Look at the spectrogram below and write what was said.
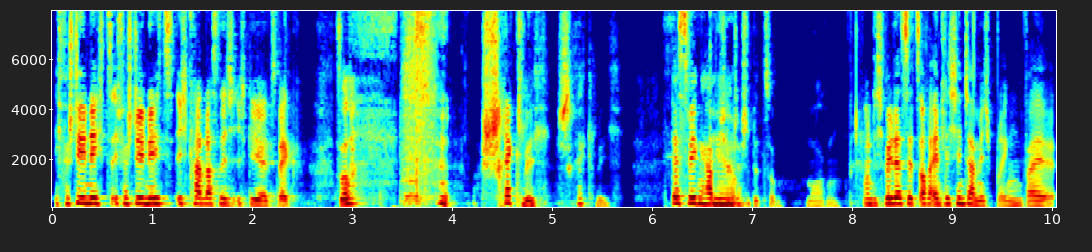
ich verstehe nichts, ich verstehe nichts, ich kann das nicht, ich gehe jetzt weg. So schrecklich, schrecklich. Deswegen habe ja. ich Unterstützung morgen und ich will das jetzt auch endlich hinter mich bringen, weil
